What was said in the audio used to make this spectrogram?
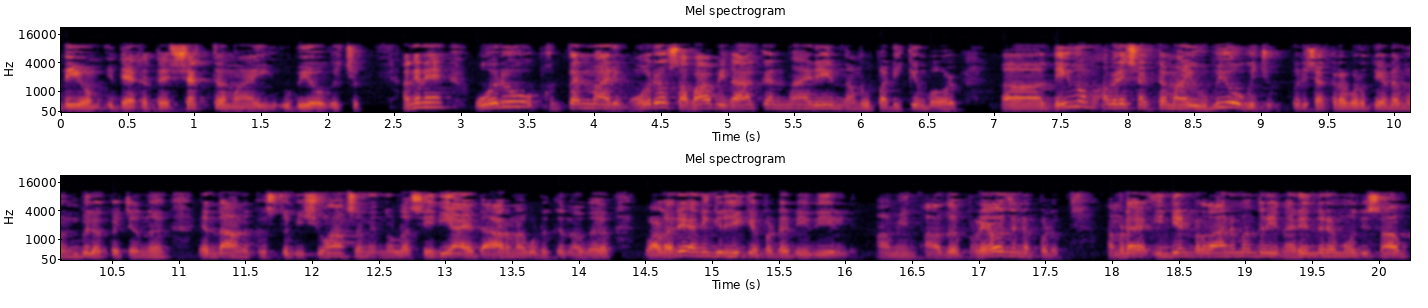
ദൈവം ഇദ്ദേഹത്തെ ശക്തമായി ഉപയോഗിച്ചു. അങ്ങനെ ഓരോ ഭക്തന്മാരും ഓരോ സഭാപിതാക്കന്മാരെയും നമ്മൾ പഠിക്കുമ്പോൾ ദൈവം അവരെ ശക്തമായി ഉപയോഗിച്ചു. ഒരു ചക്രവർത്തിയുടെ മുൻപിലൊക്കെ ചെന്ന് എന്താണ് ക്രിസ്തു വിശ്വാസം എന്നുള്ള ശരിയായ ധാരണ കൊടുക്കുന്നത് വളരെ അനുഗ്രഹിക്കപ്പെട്ട രീതിയിൽ ഐ മീൻ അത് പ്രയോജനപ്പെടും. നമ്മുടെ ഇന്ത്യൻ പ്രധാനമന്ത്രി നരേന്ദ്രമോദി സാബ്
